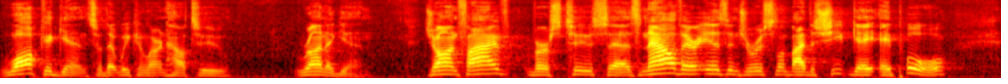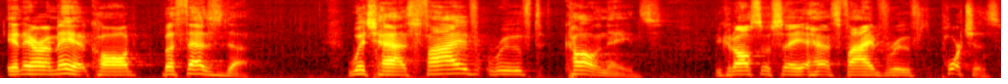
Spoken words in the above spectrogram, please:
walk again so that we can learn how to run again. John 5, verse 2 says, Now there is in Jerusalem by the sheep gate a pool in Aramaic called Bethesda, which has five roofed colonnades. You could also say it has five roofed porches.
